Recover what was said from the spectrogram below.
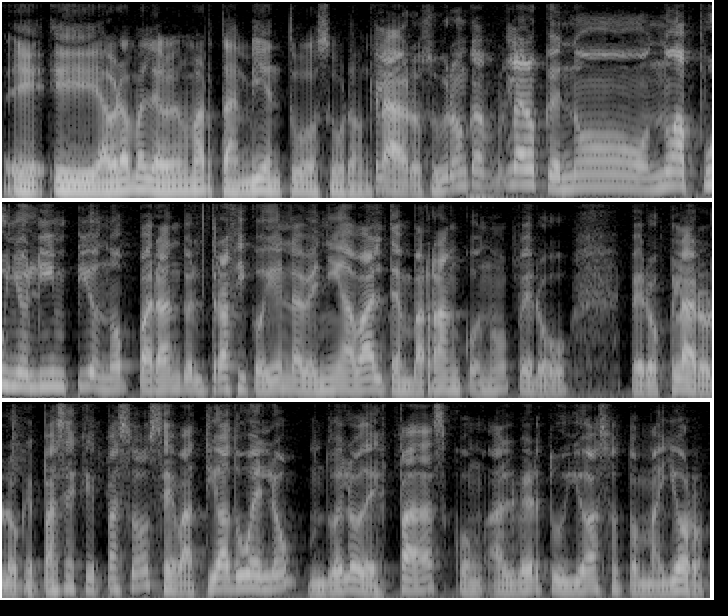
Eh, y Abraham Valdemar también tuvo su bronca. Claro, su bronca, claro que no, no a puño limpio, no parando el tráfico ahí en la avenida Balta, en Barranco, ¿no? Pero, pero claro, lo que pasa es que pasó, se batió a duelo, un duelo de espadas, con Alberto Ulloa Sotomayor,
